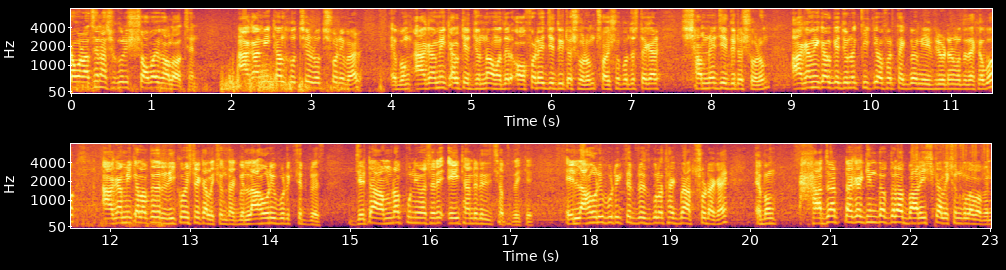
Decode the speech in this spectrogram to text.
কেমন আছেন? আশা করি সবাই ভালো আছেন। আগামীকাল হচ্ছে রোজ শনিবার এবং আগামীকালকের জন্য আমাদের অফারের যে দুইটা শোরুম, ছয়শো পঞ্চাশ টাকার সামনের যে দুটো শোরুম, আগামীকালকের জন্য কী কী অফার থাকবে আমি এই ভিডিওটার মধ্যে দেখাবো। আগামীকাল আপনাদের রিকোয়েস্টের কালেকশন থাকবে লাহোরি বুটিক্সের ড্রেস যেটা আমরা পূর্ণিমা সারে এইট হান্ড্রেডে দিচ্ছি আপনাদেরকে। এই লাহোরি বুটিক্সের ড্রেসগুলো থাকবে আটশো টাকায় এবং হাজার টাকা কিন্তু আপনারা বারিশ কালেকশনগুলো পাবেন।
